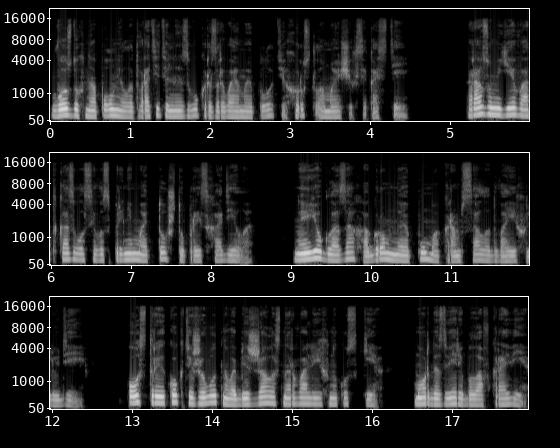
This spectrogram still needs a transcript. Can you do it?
Воздух наполнил отвратительный звук разрываемой плоти, хруст ломающихся костей. Разум Евы отказывался воспринимать то, что происходило. На ее глазах огромная пума кромсала двоих людей. Острые когти животного безжалостно рвали их на куски. Морда зверя была в крови.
